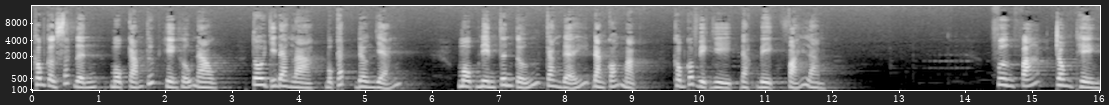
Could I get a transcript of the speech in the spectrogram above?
Không cần xác định một cảm thức hiện hữu nào, tôi chỉ đang là một cách đơn giản. Một niềm tin tưởng căn để đang có mặt, không có việc gì đặc biệt phải làm. Phương pháp trong thiền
